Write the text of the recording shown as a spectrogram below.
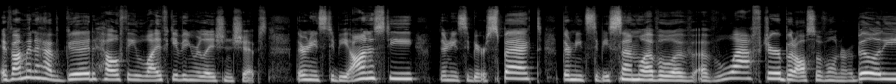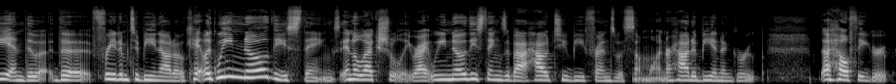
if I'm going to have good, healthy, life-giving relationships, there needs to be honesty, there needs to be respect, there needs to be some level of of laughter, but also vulnerability and the the freedom to be not okay. Like we know these things intellectually, right? We know these things about how to be friends with someone or how to be in a group, a healthy group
